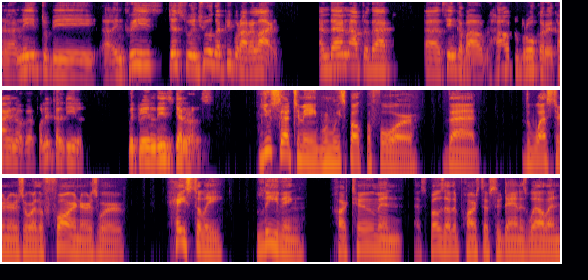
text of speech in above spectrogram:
uh, need to be uh, increased just to ensure that people are alive. And then after that, uh, think about how to broker a kind of a political deal between these generals. You said to me when we spoke before that the Westerners or the foreigners were hastily leaving Khartoum and I suppose other parts of Sudan as well. And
